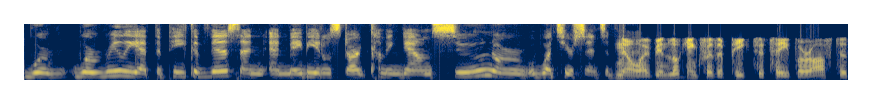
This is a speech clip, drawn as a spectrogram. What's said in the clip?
we're we're really at the peak of this, and and maybe it'll start coming down soon, or what's your sense of that? No, I've been looking for the peak to taper off, to,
